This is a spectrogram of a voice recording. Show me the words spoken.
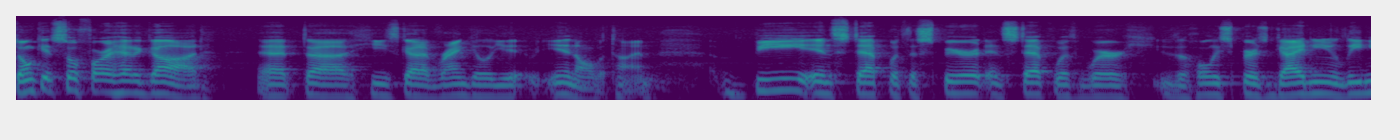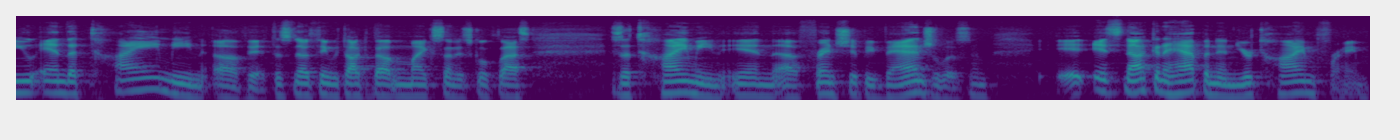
don't get so far ahead of God that uh, he's got to wrangle you in all the time. Be in step with the Spirit, and step with where the Holy Spirit's guiding you, leading you, and the timing of it. That's another thing we talked about in Mike's Sunday school class, is the timing in uh, friendship evangelism. It, it's not going to happen in your time frame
